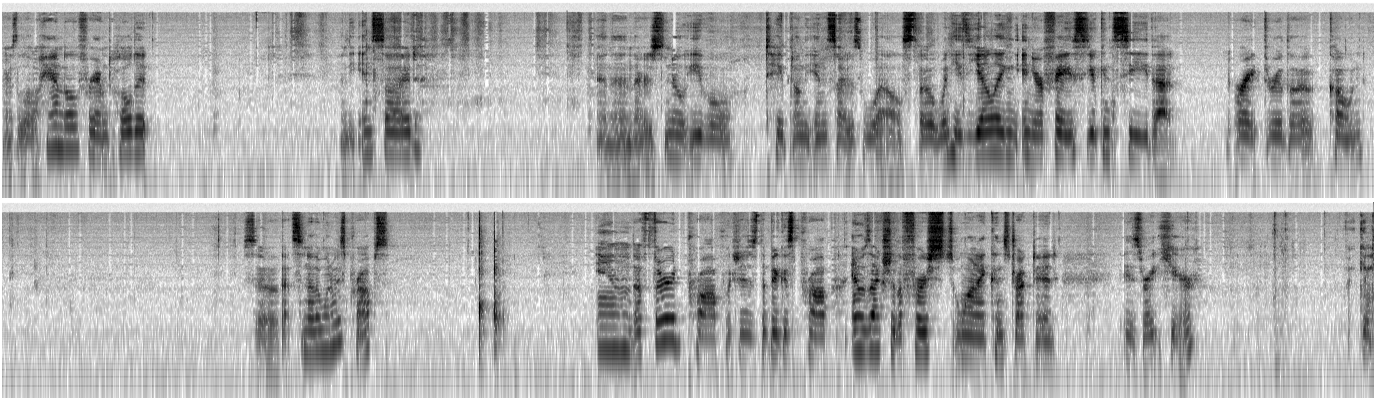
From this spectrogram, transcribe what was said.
There's a little handle for him to hold it. And the inside. And then there's no evil taped on the inside as well. So when he's yelling in your face, you can see that right through the cone. So that's another one of his props. And the third prop, which is the biggest prop, and it was actually the first one I constructed, is right here. If I can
